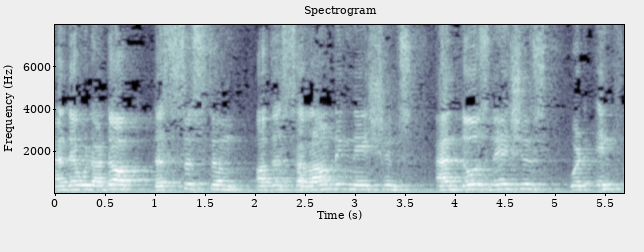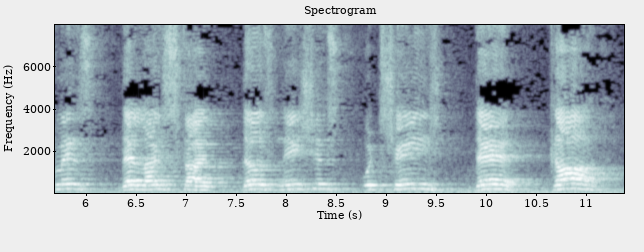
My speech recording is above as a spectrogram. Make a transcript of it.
and they would adopt the system of the surrounding nations and those nations would influence their lifestyle. Those nations would change their God.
